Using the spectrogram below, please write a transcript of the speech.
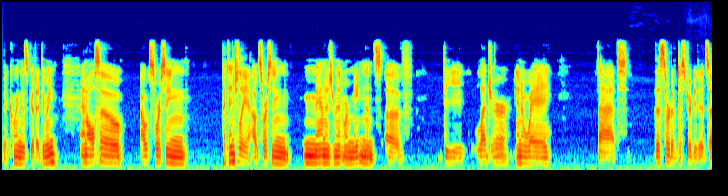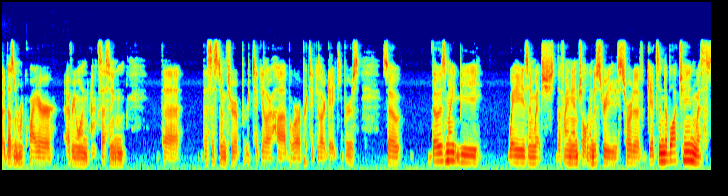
Bitcoin is good at doing, and also outsourcing potentially outsourcing management or maintenance of the ledger in a way that is sort of distributed, so it doesn't require everyone accessing the the system through a particular hub or a particular gatekeepers. So those might be ways in which the financial industry sort of gets into blockchain with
